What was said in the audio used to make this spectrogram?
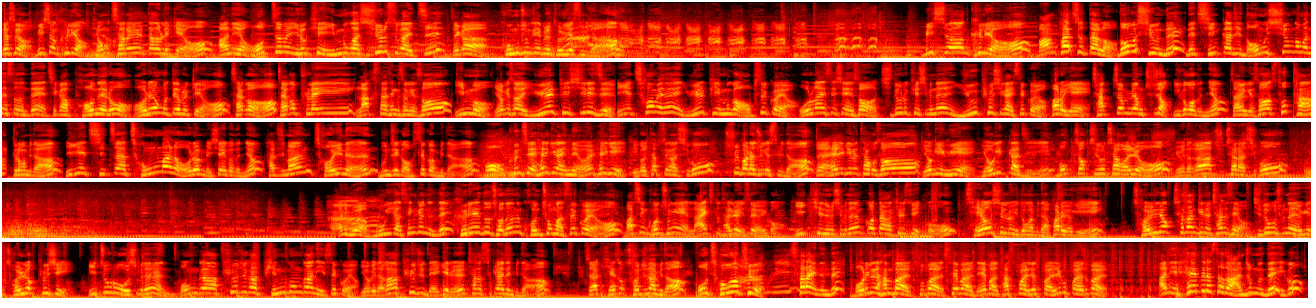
됐어요. mission clear. 경찰을 따돌릴게요. 아니 어쩌면 이렇게 임무가 쉬울 수가 있지? 제가 공중제비를 돌리겠습니다 mission clear. 18,000달러. 너무 쉬운데? 근데 지금까지 너무 쉬운 것만 했었는데 제가 번외로 어려운 거 떼볼게요. 작업. 작업 플레이. 락스타 생성에서 임무. 여기서 ULP 시리즈. 이게 처음에는 ULP 임무가 없을 거예요. 온라인 세션에서 지도를 켜시면은 U 표시가 있을 거예요. 바로 얘. 작전명 추적. 이거거든요. 자 여기서 소탕 들어갑니다. 이게 진짜 정말 어려운 미션이거든요. 하지만 저희는 문제가 없을 겁니다. 어 근처에 헬기가 있네요. 헬기. 이걸 탑승하시고 출발해 주겠습니다. 자 헬기를 타고서 여기 위에 여기까지 목적 지 도착 완료. 여기다가 주차를 하시고 아니 뭐야 무기가 생겼는데? 그래도 저는 권총만 쓸 거예요. 마침 권총에 라이트도 달려있어요 이거. E키 누르시면 껐다가 킬 수 있고. 제어실로 이동합니다. 바로 여기. 전력 차단기를 찾으세요. 지도 보시면 여기 전력 표시. 이쪽으로 오시면은 뭔가 퓨즈가 빈 공간이 있을 거예요. 여기다가 퓨즈 4개를 찾아서 껴야 됩니다. 자 계속 전진합니다. 오 juggernaut 살아있는데? 머리를 한 발, 두 발, 세 발, 네 발, 다섯 발, 여섯 발, 일곱 발, 여덟 발. 아니 헤드를 쏴도 안 죽는데 이거?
